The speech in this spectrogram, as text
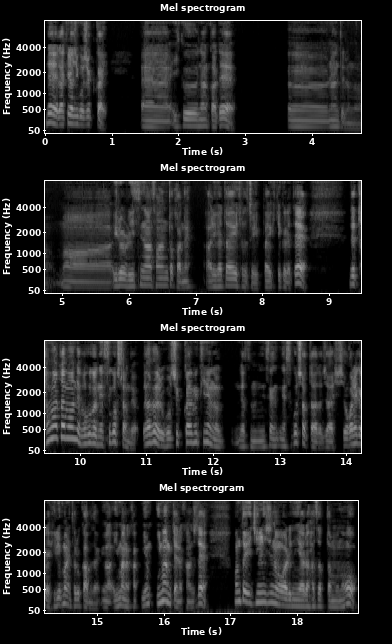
で、ラキラジ50回、えー、行く中で、うーん、なんていうの？まあ、いろいろリスナーさんとかね、ありがたい人たちがいっぱい来てくれて、で、たまたまね、僕が寝過ごしたんだよ。やべえ、50回目記念のやつ寝過ごしちゃったら、じゃあ、しょうがないから昼間に撮るか、みたいな、今、今今みたいな感じで、本当は一日の終わりにやるはずだったものを、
